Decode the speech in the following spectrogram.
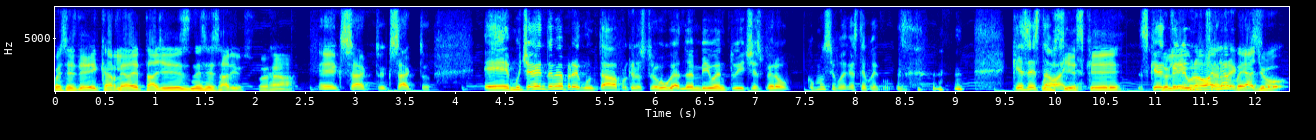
pues es dedicarle a detalles necesarios. O sea, Exacto, exacto. Eh, mucha gente me preguntaba, porque lo estoy jugando en vivo en Twitch, pero ¿cómo se juega este juego? ¿Qué es esta uy, vaina? si es que, Es que yo le digo una vaina, vea, yo,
